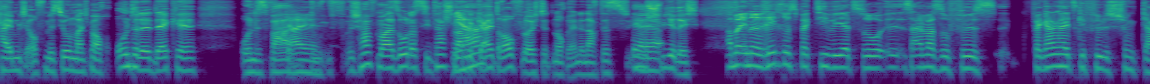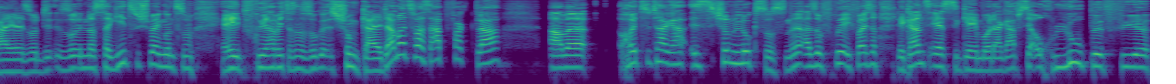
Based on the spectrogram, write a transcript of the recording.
heimlich auf Mission, manchmal auch unter der Decke. Und es war, Geil. du, schaff mal so, dass die Taschenlampe Ja. geil draufleuchtet noch in der Nacht. Das ist Ja, schwierig. Aber in der Retrospektive jetzt so, ist einfach so fürs Vergangenheitsgefühl ist schon geil. So, so in Nostalgie zu schwenken und so, ey, früher habe ich das noch so, ist schon geil. Damals war es Abfuck, klar, aber heutzutage ist schon Luxus, ne? Also früher, ich weiß noch, der ganz erste Gameboy, da gab es ja auch Lupe für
